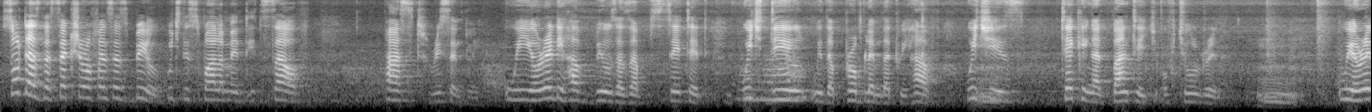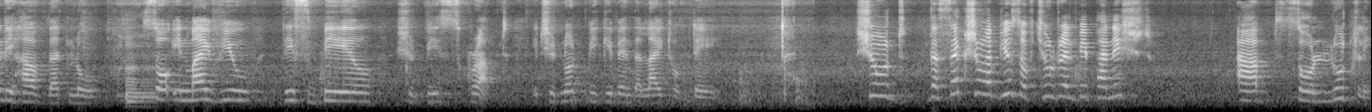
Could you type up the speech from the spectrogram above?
So does the Sexual Offences Bill, which this Parliament itself passed recently. We already have bills, as I've stated, which deal with the problem that we have, which mm. is taking advantage of children. Mm. We already have that law. Mm-hmm. So, in my view, this bill should be scrapped. It should not be given the light of day. Should the sexual abuse of children be punished? Absolutely.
